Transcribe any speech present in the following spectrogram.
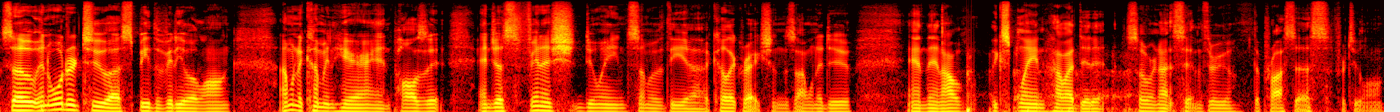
So in order to uh, speed the video along, I'm going to come in here and pause it and just finish doing some of the uh, color corrections I want to do and then I'll explain how I did it so we're not sitting through the process for too long.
